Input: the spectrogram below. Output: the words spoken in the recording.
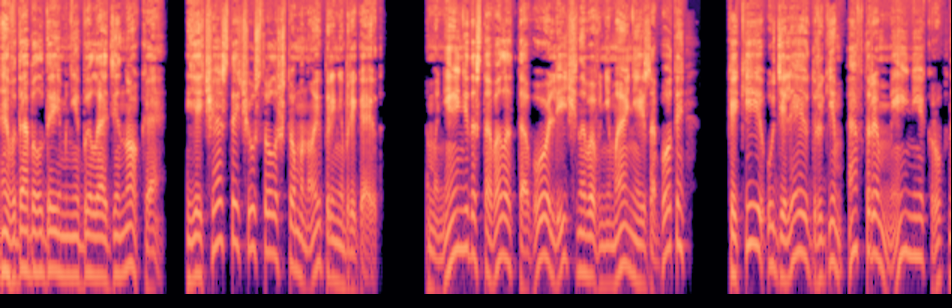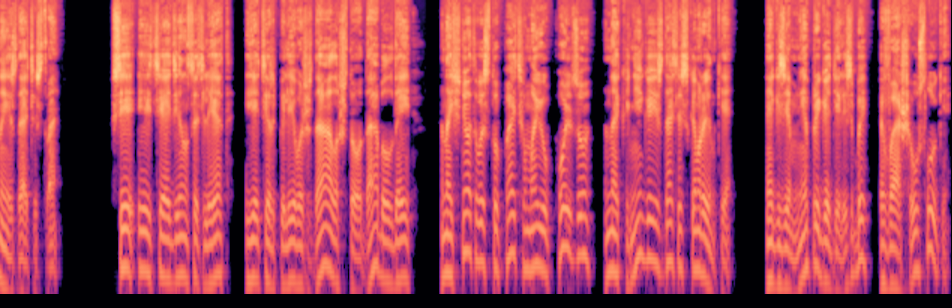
В Doubleday мне было одиноко, я часто чувствовал, что мной пренебрегают. Мне недоставало того личного внимания и заботы, какие уделяют другим авторам менее крупные издательства. Все эти 11 лет я терпеливо ждал, что Doubleday начнет выступать в мою пользу на книгоиздательском рынке, где мне пригодились бы ваши услуги.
